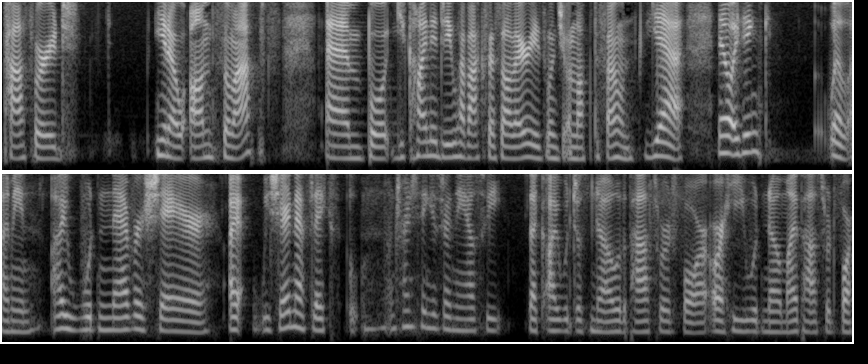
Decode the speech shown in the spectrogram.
password, you know, on some apps. Um, but you kind of do have access all areas once you unlock the phone. Yeah. Now I think. Well, I mean, I would never share. I we share Netflix. Oh, I'm trying to think. Is there anything else we like? I would just know the password for, or he would know my password for.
